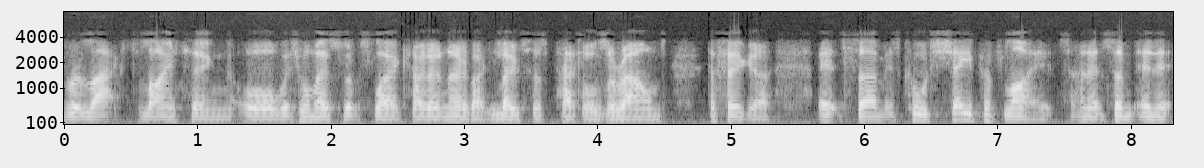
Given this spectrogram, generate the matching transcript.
relaxed lighting, or which almost looks like I don't know, like lotus petals around the figure. It's um, it's called Shape of Light, and it's um, and it,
